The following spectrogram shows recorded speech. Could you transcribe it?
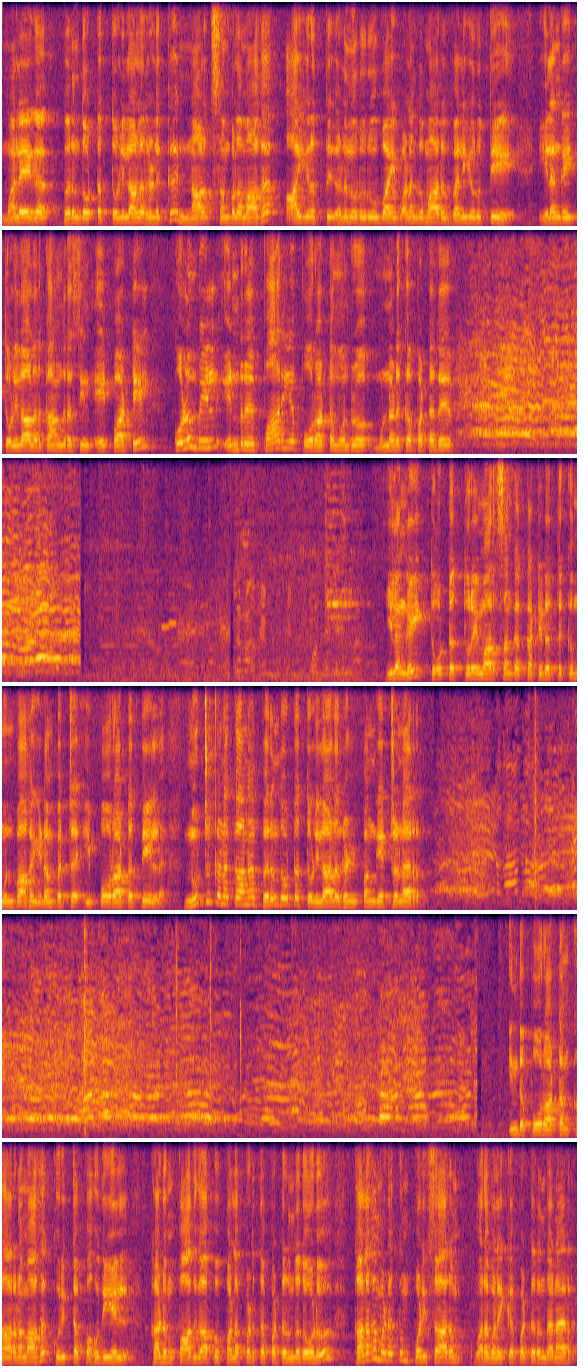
மலேக பெருந்தோட்ட தொழிலாளர்களுக்கு நாள் சம்பளமாக ஆயிரத்து எழுநூறு ரூபாய் வழங்குமாறு வலியுறுத்தி இலங்கை தொழிலாளர் காங்கிரசின் ஏற்பாட்டில் கொழும்பில் இன்று பாரிய போராட்டம் ஒன்று முன்னெடுக்கப்பட்டது. இலங்கை தோட்டத்துறைமார் சங்க கட்டிடத்துக்கு முன்பாக இடம்பெற்ற இப்போராட்டத்தில் நூற்றுக்கணக்கான பெருந்தோட்ட தொழிலாளர்கள் பங்கேற்றனர். இந்த போராட்டம் காரணமாக குறித்த பகுதியில் கடும் பாதுகாப்பு பலப்படுத்தப்பட்டிருந்ததோடு கலகமடக்கும் போலீசாரும் வரவழைக்கப்பட்டிருந்தனர்.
